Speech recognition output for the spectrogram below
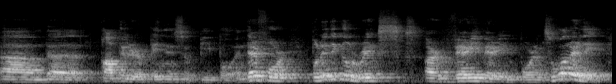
um, the popular opinions of people. And therefore, political risks are very, very important. So what are they?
